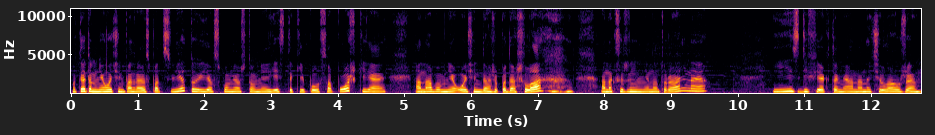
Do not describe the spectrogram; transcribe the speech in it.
Вот это мне очень понравилось по цвету, и я вспомнила, что у меня есть такие полусапожки, я... она бы мне очень даже подошла. она, к сожалению, не натуральная и с дефектами. Она начала уже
